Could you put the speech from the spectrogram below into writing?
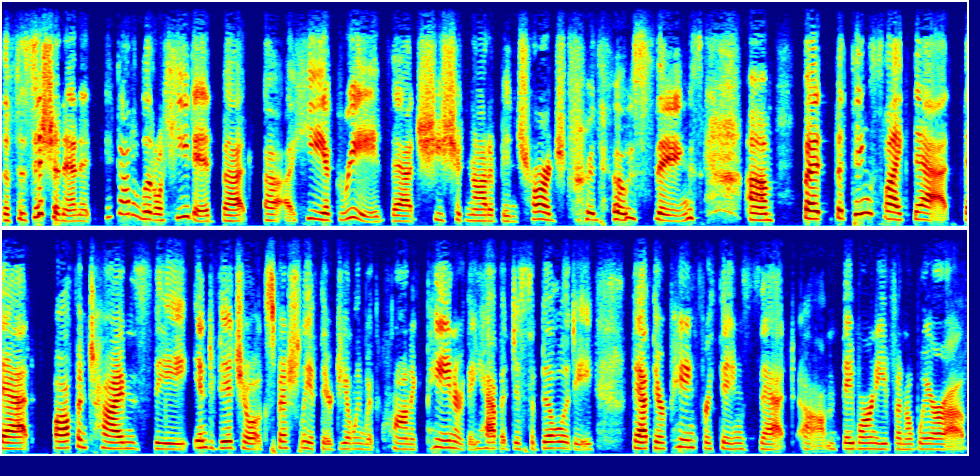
the physician, and it, it got a little heated, but uh, he agreed that she should not have been charged for those things. Um, but, but things like that, that oftentimes the individual, especially if they're dealing with chronic pain or they have a disability, that they're paying for things that um, they weren't even aware of.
